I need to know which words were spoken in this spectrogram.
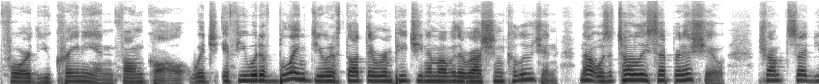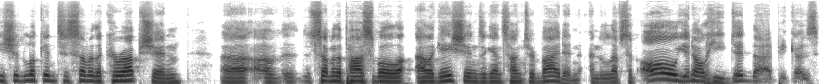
for the Ukrainian phone call, which, if you would have blinked, you would have thought they were impeaching him over the Russian collusion. No, it was a totally separate issue. Trump said you should look into some of the corruption uh, of uh, some of the possible allegations against Hunter Biden. And the left said, oh, you know, he did that because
